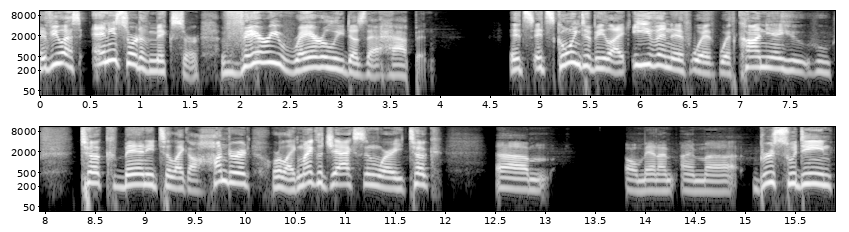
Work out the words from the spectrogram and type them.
If you ask any sort of mixer, very rarely does that happen. It's it's going to be like even if with with Kanye who who took Manny to like a hundred, or like Michael Jackson where he took um, oh man, I'm I'm uh, Bruce Swedien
